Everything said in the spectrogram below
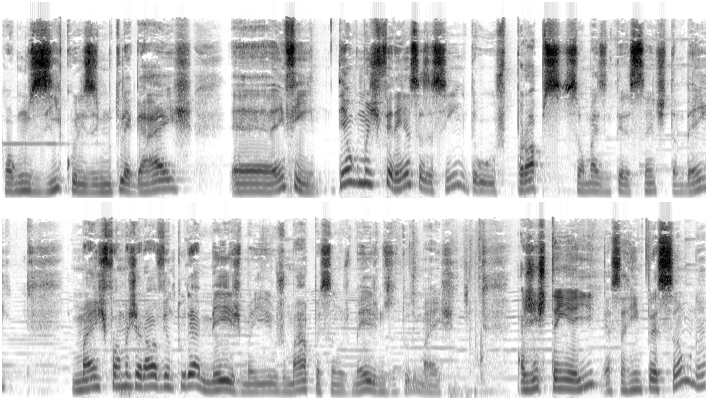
com alguns ícones muito legais. É, enfim, tem algumas diferenças assim. Os props são mais interessantes também. Mas de forma geral a aventura é a mesma e os mapas são os mesmos e tudo mais. A gente tem aí essa reimpressão, né?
